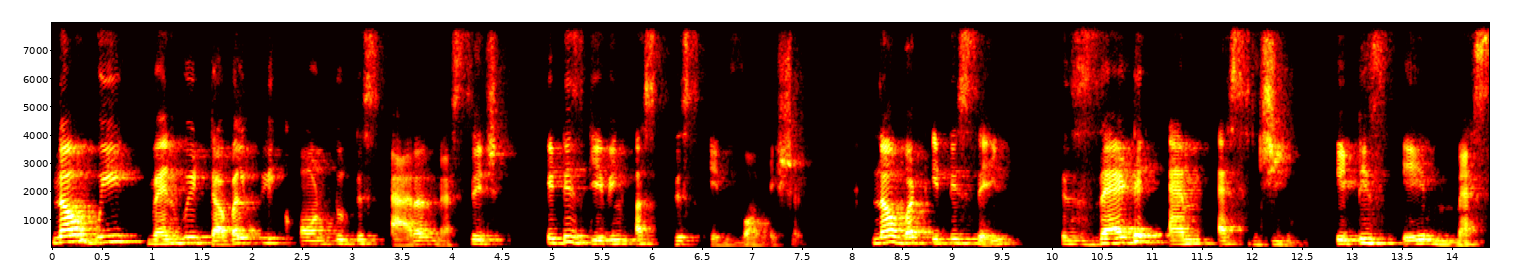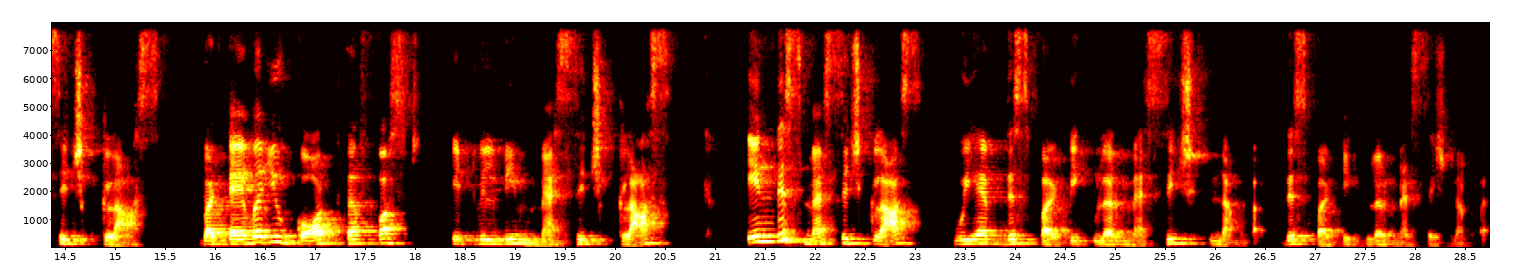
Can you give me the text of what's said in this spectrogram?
now we, when we double click onto this error message, it is giving us this information. Now, what it is saying, ZMSG, it is a message class. Whatever you got the first, it will be message class. In this message class, we have this particular message number, this particular message number.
